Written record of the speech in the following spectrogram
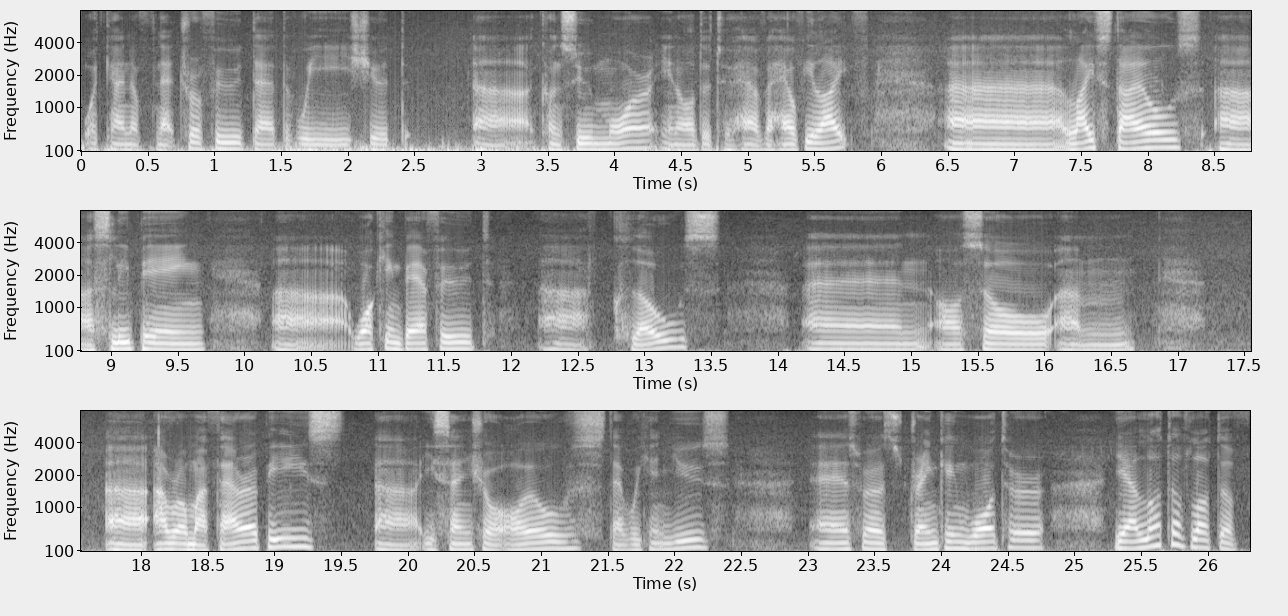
what kind of natural food that we should uh, consume more in order to have a healthy life. Uh, lifestyles uh, sleeping uh, walking barefoot uh, clothes and also um, uh, aromatherapies, uh, essential oils that we can use, as well as drinking water. Yeah, a lot of lot of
